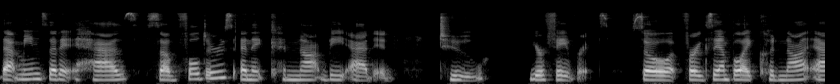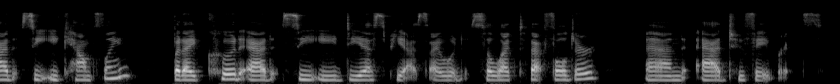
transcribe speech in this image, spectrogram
that means that it has subfolders and it cannot be added to your favorites. So for example, I could not add CE Counseling, but I could add CE DSPS. I would select that folder and add to favorites.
